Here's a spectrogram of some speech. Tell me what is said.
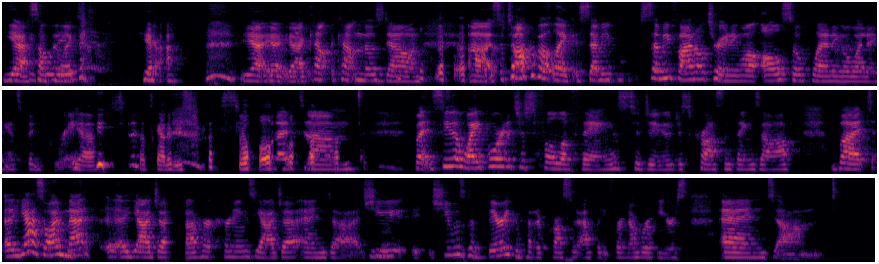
Yeah, something days. like that. yeah yeah, yeah, yeah. Count, counting those down. Uh, so talk about like semi semi final training while also planning a wedding. It's been great. Yeah, that's got to be stressful. but um, but see the whiteboard. It's just full of things to do, just crossing things off. But uh, yeah, so I met uh, Yaja. Her her name is Yaja, and uh, she mm-hmm. she was a very competitive CrossFit athlete for a number of years, and um,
